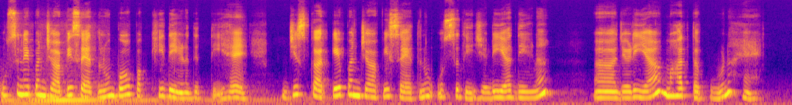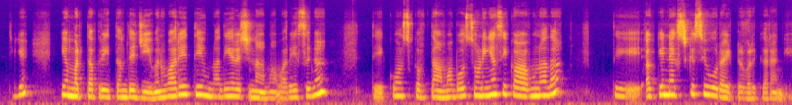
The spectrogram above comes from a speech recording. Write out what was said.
ਉਸਨੇ ਪੰਜਾਬੀ ਸਾਹਿਤ ਨੂੰ ਬਹੁਪੱਖੀ ਦੇਣ ਦਿੱਤੀ ਹੈ, ਜਿਸ ਕਰਕੇ ਪੰਜਾਬੀ ਸਾਹਿਤ ਨੂੰ ਉਸ ਦੀ ਜਿਹੜੀ ਆ ਦੇਣ ਜਿਹੜੀ ਆ ਮਹੱਤਵਪੂਰਨ ਹੈ। ਠੀਕ ਹੈ? ਇਹ ਅਮਰਤਾ ਪ੍ਰੀਤਮ ਦੇ ਜੀਵਨ ਬਾਰੇ ਤੇ ਉਹਨਾਂ ਦੀਆਂ ਰਚਨਾਵਾਂ ਬਾਰੇ ਸੀਗਾ। ਤੇ ਕੁਝ ਕਵਿਤਾਵਾਂ ਬਹੁਤ ਸੋਹਣੀਆਂ ਸੀ ਕਾਵ ਉਹਨਾਂ ਦਾ। ਤੇ ਅੱਗੇ ਨੈਕਸਟ ਕਿਸੇ ਹੋਰ ਰਾਈਟਰ ਵਰ ਕਰਾਂਗੇ।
